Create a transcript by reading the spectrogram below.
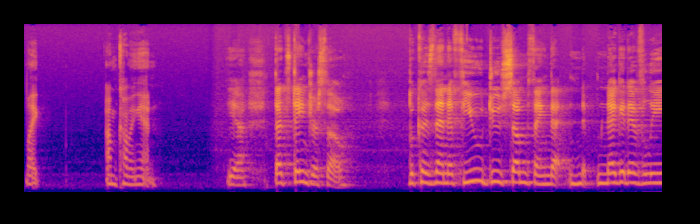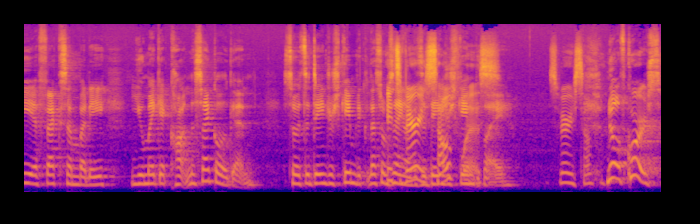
Like, I'm coming in. yeah, that's dangerous though, because then if you do something that n- negatively affects somebody, you might get caught in the cycle again. So it's a dangerous game. To, that's what I'm It's saying. like, very it's a dangerous game to selfless. play. It's very self. No, of course,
